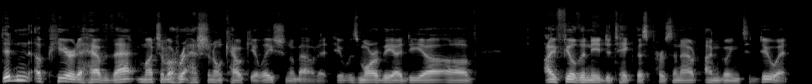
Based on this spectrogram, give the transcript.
didn't appear to have that much of a rational calculation about it. It was more of the idea of i feel the need to take this person out. I'm going to do it.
